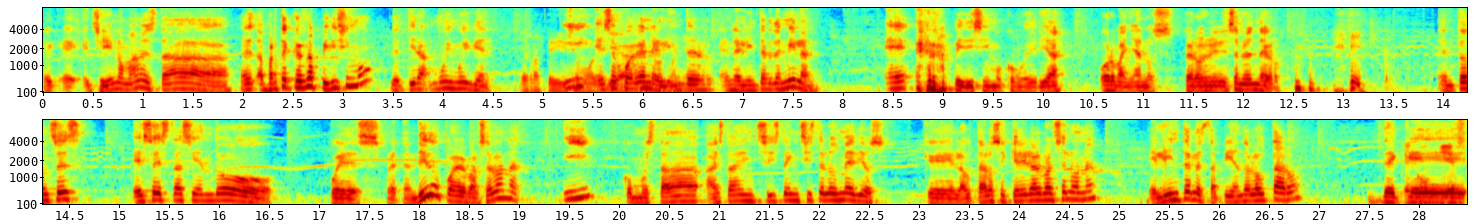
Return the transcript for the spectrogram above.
Eh, eh, sí, no mames, está. es- aparte que es rapidísimo, le tira muy muy bien. Es Y rapidísimo. ese diría juega en el. Inter, en el Inter de Milán. Eh, rapidísimo, como diría Orbañanos, pero ese no es negro. Entonces, ese está siendo pues pretendido por el Barcelona. Y como está, a esta insiste, insiste los medios que Lautaro se quiere ir al Barcelona, el Inter le está pidiendo a Lautaro de Que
